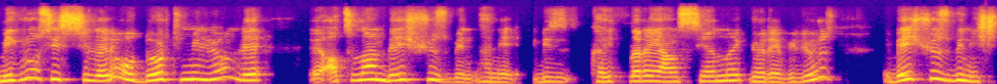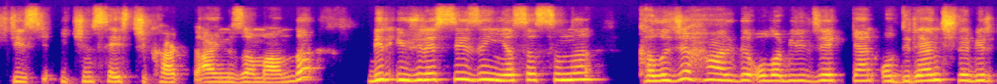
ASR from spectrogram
Migros işçileri o 4 milyon ve e, atılan 500 bin hani biz kayıtlara yansıyanı görebiliyoruz. 500 bin işçi için ses çıkarttı aynı zamanda. Bir ücretsizin yasasını kalıcı halde olabilecekken o dirençle bir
